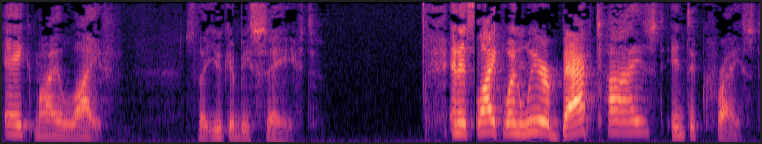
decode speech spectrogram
take my life so that you can be saved. And it's like when we are baptized into Christ.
